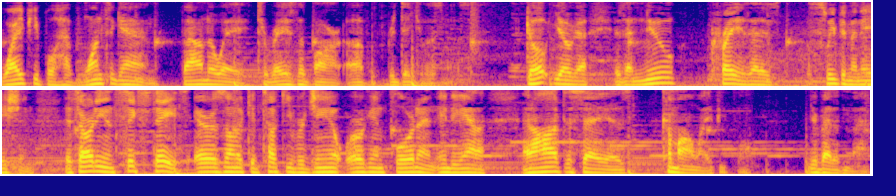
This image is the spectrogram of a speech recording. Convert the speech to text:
white people have once again found a way to raise the bar of ridiculousness. Goat yoga is a new craze that is sweeping the nation. It's already in six states Arizona, Kentucky, Virginia, Oregon, Florida, and Indiana. And all I have to say is, come on, white people. You're better than that.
